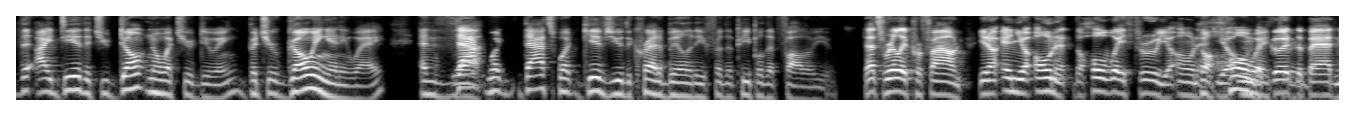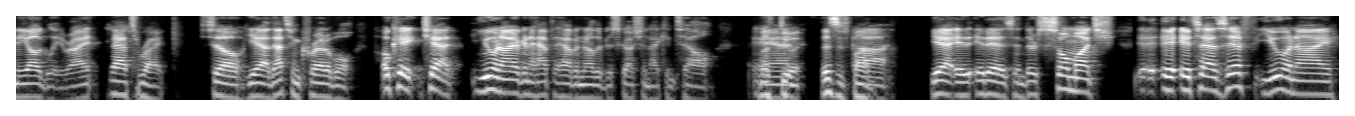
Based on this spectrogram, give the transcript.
the idea that you don't know what you're doing, but you're going anyway. And that yeah. what that's what gives you the credibility for the people that follow you. That's really profound. You know, and you own it the whole way through. You own it. The you whole own way the good, through. the bad, and the ugly, right? That's right. So yeah, that's incredible. Okay, Chad, you and I are going to have to have another discussion. I can tell. And, Let's do it. This is fun. Uh, yeah, it, it is, and there's so much. It, it's as if you and I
